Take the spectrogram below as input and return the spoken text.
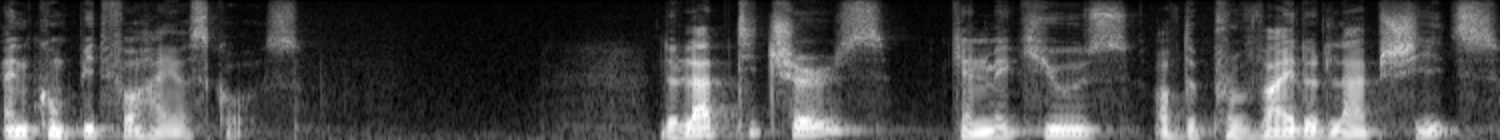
and compete for higher scores. The lab teachers can make use of the provided lab sheets.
